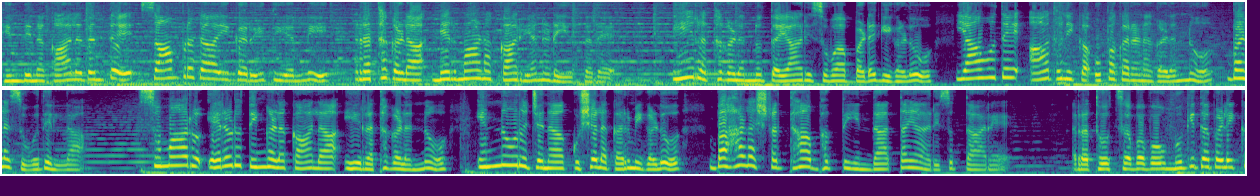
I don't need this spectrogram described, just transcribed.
ಹಿಂದಿನ ಕಾಲದಂತೆ ಸಾಂಪ್ರದಾಯಿಕ ರೀತಿಯಲ್ಲಿ ರಥಗಳ ನಿರ್ಮಾಣ ಕಾರ್ಯ ನಡೆಯುತ್ತದೆ. ಈ ರಥಗಳನ್ನು ತಯಾರಿಸುವ ಬಡಗಿಗಳು ಯಾವುದೇ ಆಧುನಿಕ ಉಪಕರಣಗಳನ್ನು ಬಳಸುವುದಿಲ್ಲ. ಸುಮಾರು ಎರಡು ತಿಂಗಳ ಕಾಲ ಈ ರಥಗಳನ್ನು ಇನ್ನೂರು ಜನ ಕುಶಲಕರ್ಮಿಗಳು ಬಹಳ ಶ್ರದ್ಧಾಭಕ್ತಿಯಿಂದ ತಯಾರಿಸುತ್ತಾರೆ. ರಥೋತ್ಸವವು ಮುಗಿದ ಬಳಿಕ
